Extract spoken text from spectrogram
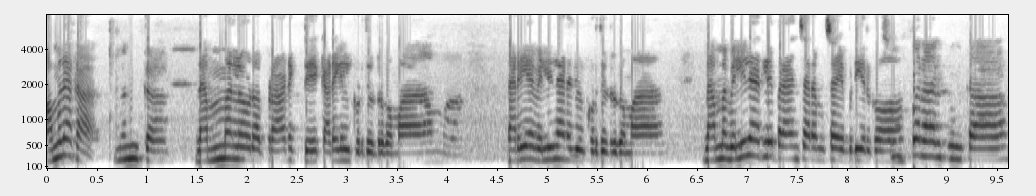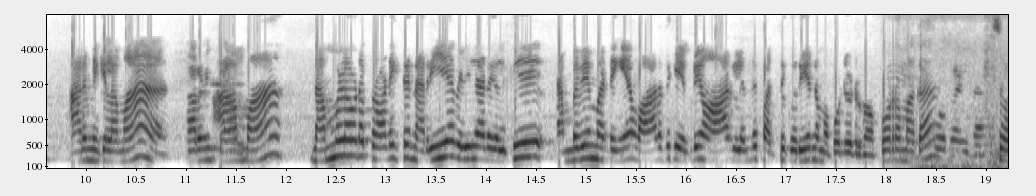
அமுதாக்கா நம்மளோட ப்ராடக்ட் கடைகள் கொடுத்துட்டு இருக்கோமா ஆமா. நிறைய வெளிநாடுகள் கொடுத்துட்டு இருக்கோமா நம்ம வெளிநாட்டுலயே பிரான்ச் ஆரம்பிச்சா எப்படி இருக்கும்? சூப்பரா இருக்கும்க்கா. ஆரம்பிக்கலாமா? ஆமா. நம்மளோட ப்ராடக்ட் நிறைய வெளிநாடுகளுக்கு நம்பவே மாட்டீங்க. வாரத்துக்கு எப்படியும் ஆறுல இருந்து பத்து கொரியர் நம்ம போட்டுட்டு இருக்கோம் போடுறோமாக்கா. சோ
